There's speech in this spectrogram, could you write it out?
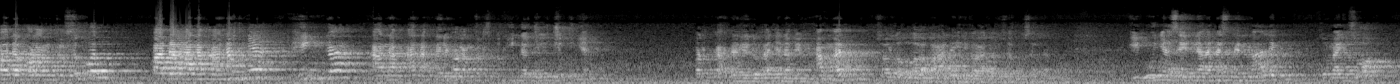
pada orang tersebut, pada anak-anaknya, hingga anak-anak dari orang tersebut hingga cucunya. Berkah dari doanya Nabi Muhammad Shallallahu Alaihi Wasallam. Ibunya Sayyidina Anas bin Malik Humaysah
